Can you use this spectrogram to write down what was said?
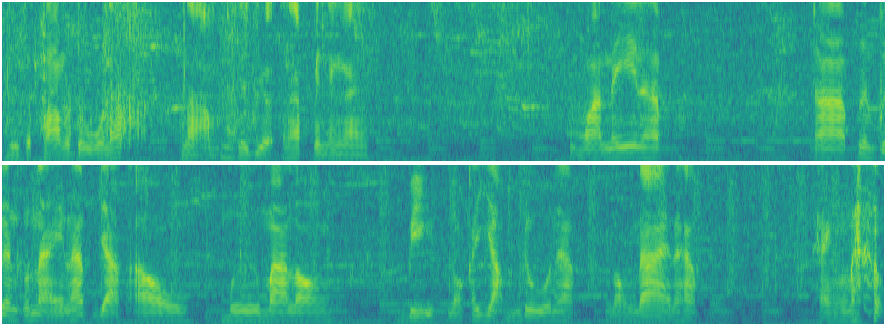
เดี๋ยวจะพามาดูนะครับหนามจะเยอะนะครับเป็นยังไงประมาณนี้นะครับถ้าเพื่อนๆคนไหนนะครับ อยากเอามือมาลองบีบลองขยำดูนะครับ ลองได้นะครับ แทงนะครับ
